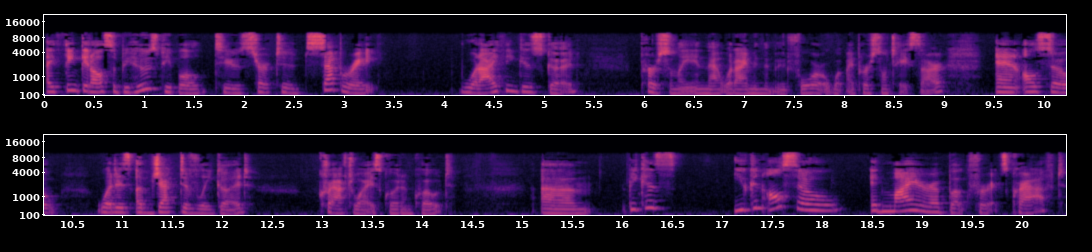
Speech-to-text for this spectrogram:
I think it also behooves people to start to separate what I think is good personally in that what I'm in the mood for or what my personal tastes are, and also what is objectively good, craft wise, quote unquote. Um, because you can also admire a book for its craft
